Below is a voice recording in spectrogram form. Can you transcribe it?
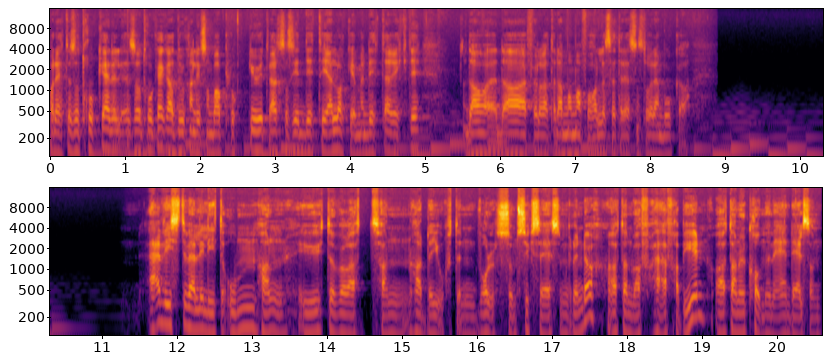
på dette, så tror, jeg, så tror, ikke at du kan liksom bare plukke ut vers og si dette gjelder ikke, men dette er riktig. Da, da føler jeg at da må man forholde seg til det som står i den boka. Jeg visste veldig lite om han utover at han hadde gjort en voldsom suksess som gründer. At han var her fra byen, og at han hadde kommet med en del sånn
